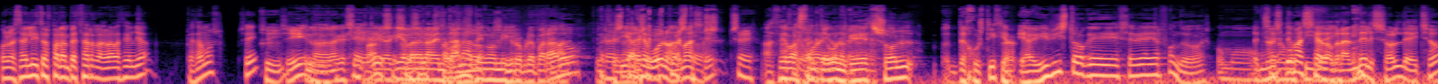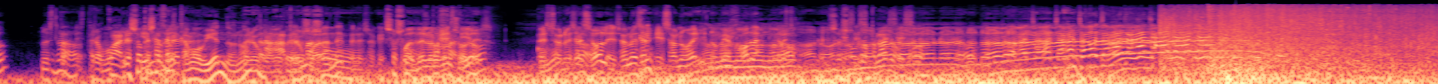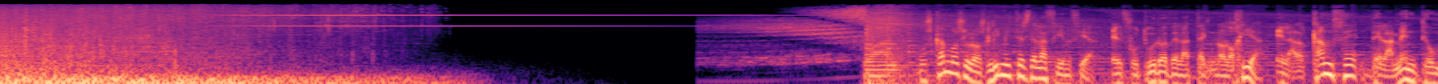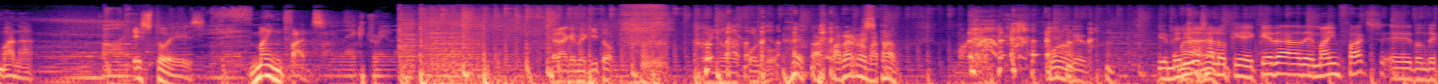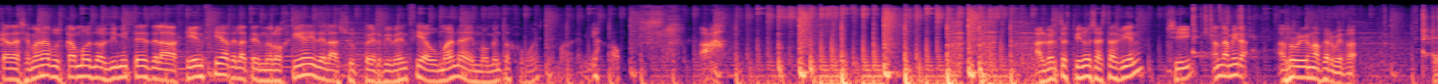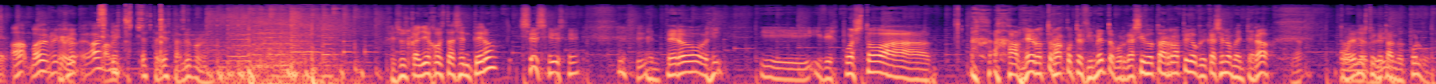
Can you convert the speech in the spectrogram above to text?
Bueno, ¿estáis listos para empezar la grabación ya? ¿Empezamos? ¿Sí? Sí, la verdad que sí. Sí, Estoy sí, aquí sí, al lado de sí, la ventana, tengo el sí. micro preparado. Pero hace bueno, dispuestos. además, Sí. Hace bastante bueno, que es sol de justicia. ¿Y habéis visto lo que se ve ahí al fondo? Es como. No es demasiado ahí. grande el sol, de hecho. No está, No, está pero ¿cuál? Eso que se acerca. Está moviendo, ¿no? Pero, pero pero más eso- grande, pero eso que eso es ¿cuál un de los pájaro. tío? Eso no es el sol, eso no es el, eso no es, no, No, me no, jodas. no, no, no, eso es otro plano. No, no, no, no, no, no, agacha, agacha, agacha, agacha, agacha. Buscamos los límites de la ciencia, el futuro de la tecnología, el alcance de la mente humana. Esto es Mindfats. Espera que me quito. Coño de polvo. Para habernos matado. Bueno, que bienvenidos a lo que queda de Mindfax, eh, donde cada semana buscamos los límites de la ciencia, de la tecnología y de la supervivencia humana en momentos como este. Madre mía. Ah. Alberto Espinosa, ¿estás bien? Sí, anda, mira, ha sobrevivido una cerveza. Ah, vale, Mira eso- que ah, bien, ya está, ya está, no hay problema. Jesús Callejo, ¿estás entero? Sí, sí, sí. Entero y, y- y dispuesto a, a ver otro acontecimiento, porque ha sido tan rápido que casi no me he enterado. Joder, Todavía me estoy quitando el polvo.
